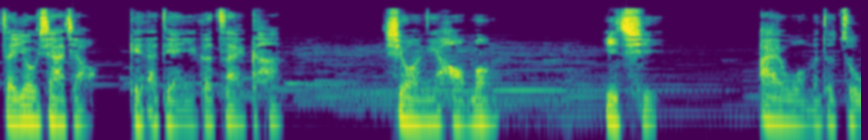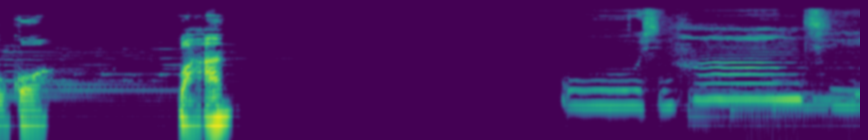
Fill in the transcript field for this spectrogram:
在右下角给他点一个再看。希望你好梦，一起爱我们的祖国。晚安。五星红旗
